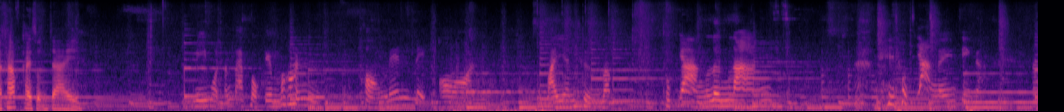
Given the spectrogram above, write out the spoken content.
นะครับ ใครสนใจ มีหมดตั้งแต่โปเกมอนของเล่นเด็กอ่อนไปยันถึงแบบทุกอย่างเริงรางมีทุกอย่างเลยจริงๆนะค่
